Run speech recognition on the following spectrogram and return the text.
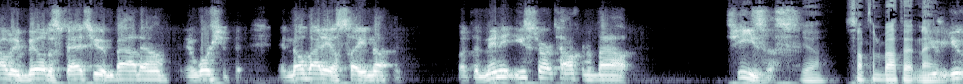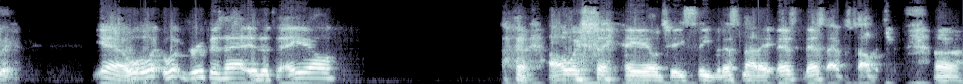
probably build a statue and bow down and worship it, and nobody will say nothing. But the minute you start talking about Jesus, yeah, something about that name, you, you yeah, what what group is that? Is it the AL? I always say ALGC, but that's not a that's that's apostolic uh,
